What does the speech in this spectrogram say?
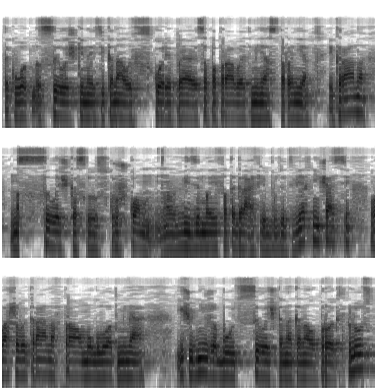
Так вот, ссылочки на эти каналы вскоре появятся по правой от меня стороне экрана. Ссылочка с, с кружком в виде моей фотографии будет в верхней части вашего экрана в правом углу от меня. Еще ниже будет ссылочка на канал Проект Плюс.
